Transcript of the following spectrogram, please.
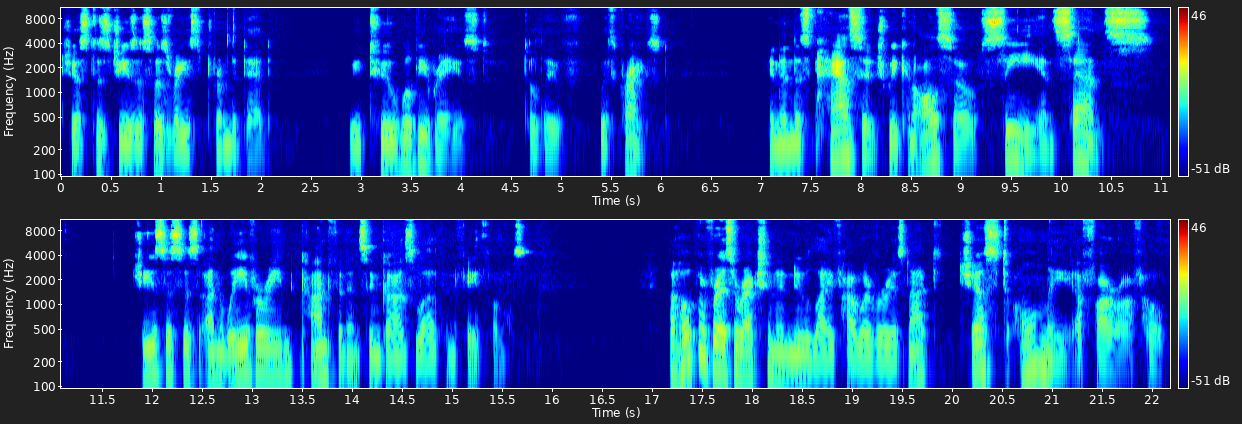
just as Jesus was raised from the dead, we too will be raised to live with Christ. And in this passage, we can also see and sense Jesus' unwavering confidence in God's love and faithfulness. The hope of resurrection and new life, however, is not just only a far off hope,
